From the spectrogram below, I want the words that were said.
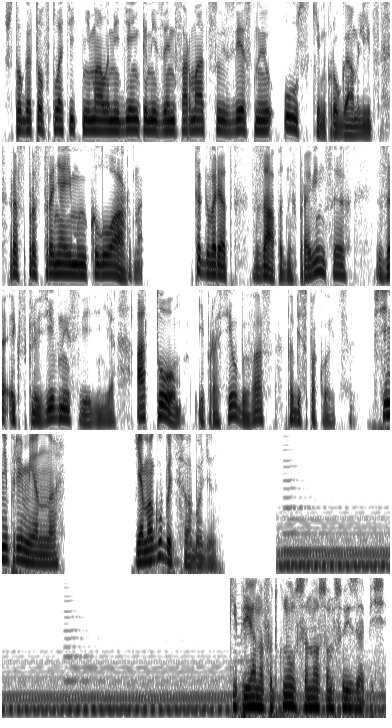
что готов платить немалыми деньгами за информацию, известную узким кругам лиц, распространяемую колуарно. Как говорят в западных провинциях, за эксклюзивные сведения о том и просил бы вас побеспокоиться. Все непременно. Я могу быть свободен? Киприанов уткнулся носом в свои записи.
